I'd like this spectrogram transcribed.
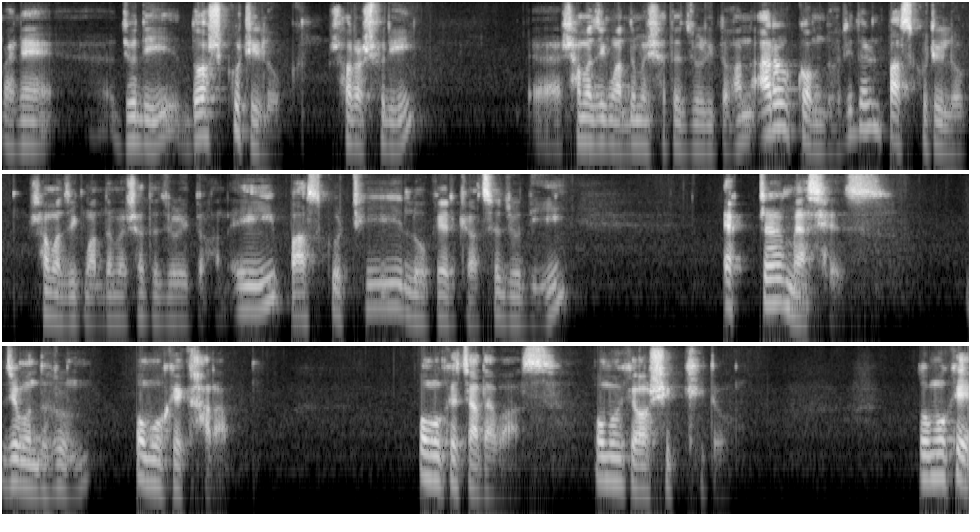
মানে যদি দশ কোটি লোক সরাসরি সামাজিক মাধ্যমের সাথে জড়িত হন, আরও কম ধরি, ধরেন পাঁচ কোটি লোক সামাজিক মাধ্যমের সাথে জড়িত হন, এই পাঁচ কোটি লোকের কাছে যদি একটা মেসেজ যেমন ধরুন, অমুকে খারাপ, অমুকে চাঁদাবাস অমুকে অশিক্ষিত তমুকে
